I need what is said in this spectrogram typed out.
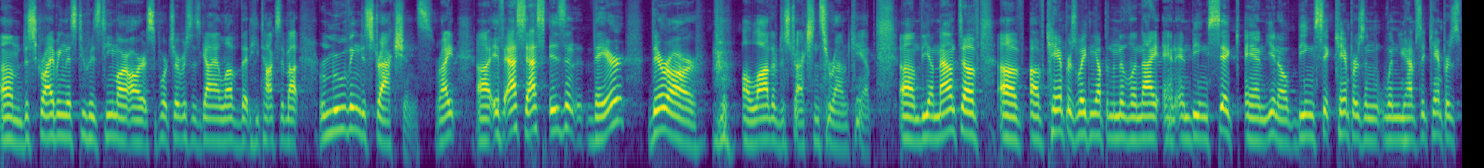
um, describing this to his team. Our, our, support services guy, I love that he talks about removing distractions, right? Uh, if SS isn't there, there are a lot of distractions around camp. Um, the amount of, of, of campers waking up in the middle of the night and, and being sick, and, you know, being sick campers, and when you have sick campers,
